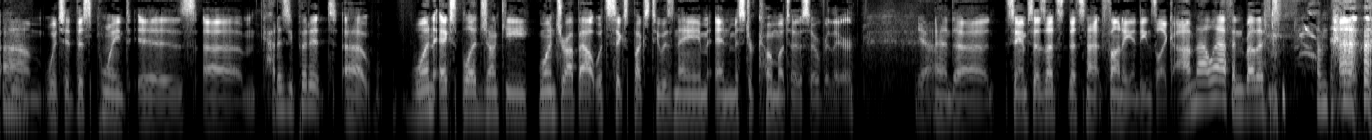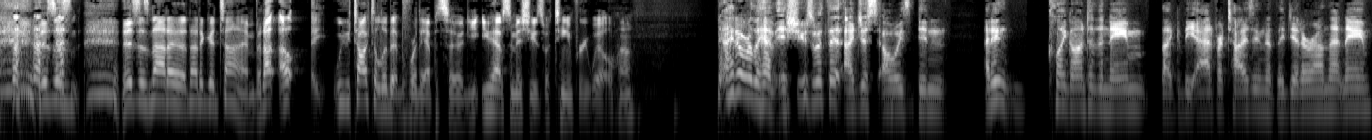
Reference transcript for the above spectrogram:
um, which at this point is um, how does he put it? Uh, one ex blood junkie, one dropout with six bucks to his name, and Mister Comatose over there. Yeah. And uh, Sam says that's that's not funny, and Dean's like, I'm not laughing, brother. I'm not. this is this is not a not a good time. But I, I'll, we talked a little bit before the episode. You, you have some issues with Team Free Will, huh? I don't really have issues with it. I just always didn't. I didn't cling on to the name, like the advertising that they did around that name,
